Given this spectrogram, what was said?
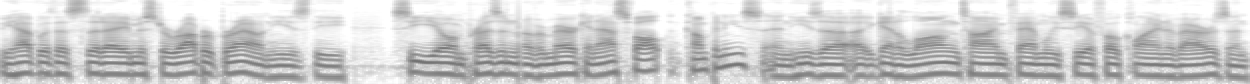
We have with us today Mr. Robert Brown. He is the CEO and president of American Asphalt Companies, and he's a, again a longtime family CFO client of ours. And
